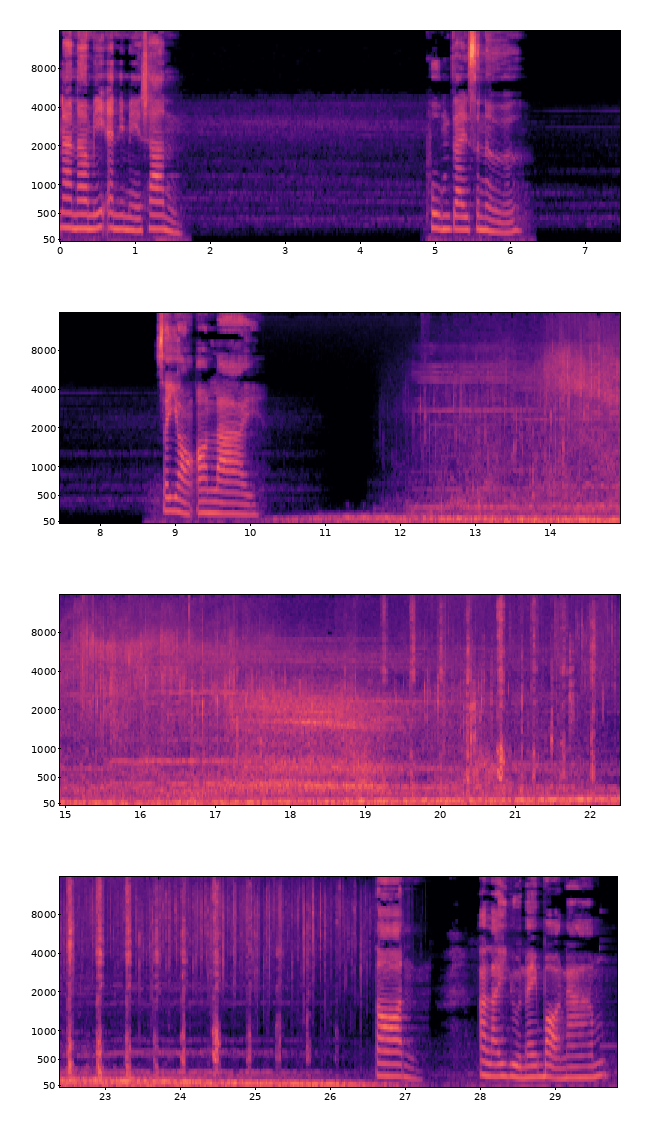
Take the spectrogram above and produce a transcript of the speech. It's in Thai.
นานามิแอนิเมชันภูมิใจเสนอ สยองออนไลน์ ตอน อะไรอยู่ในบ่อน้ำ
